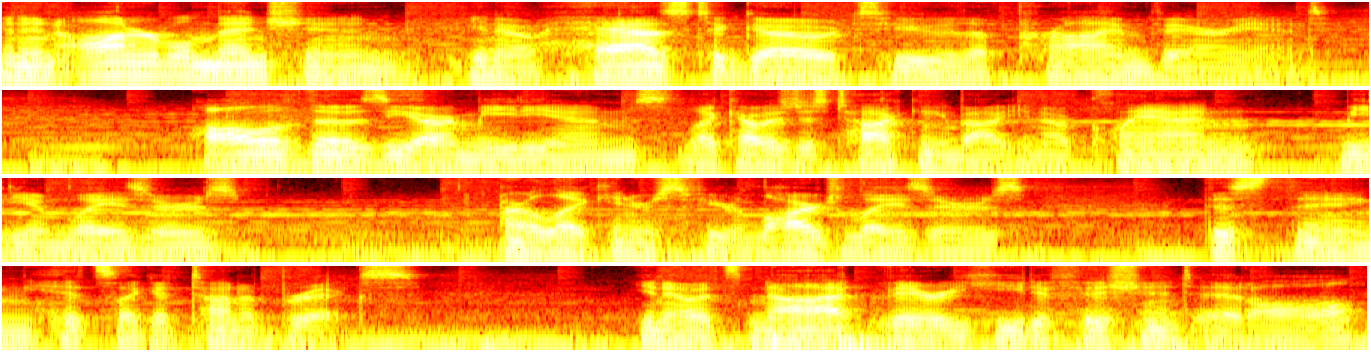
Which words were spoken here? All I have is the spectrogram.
And an honorable mention, you know, has to go to the Prime variant. All of those ER mediums, like I was just talking about, you know, clan medium lasers are like inner sphere large lasers. This thing hits like a ton of bricks. You know, it's not very heat efficient at all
